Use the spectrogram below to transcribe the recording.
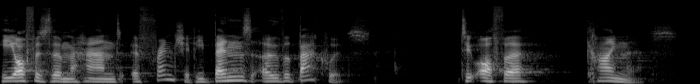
He offers them the hand of friendship. He bends over backwards to offer kindness.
